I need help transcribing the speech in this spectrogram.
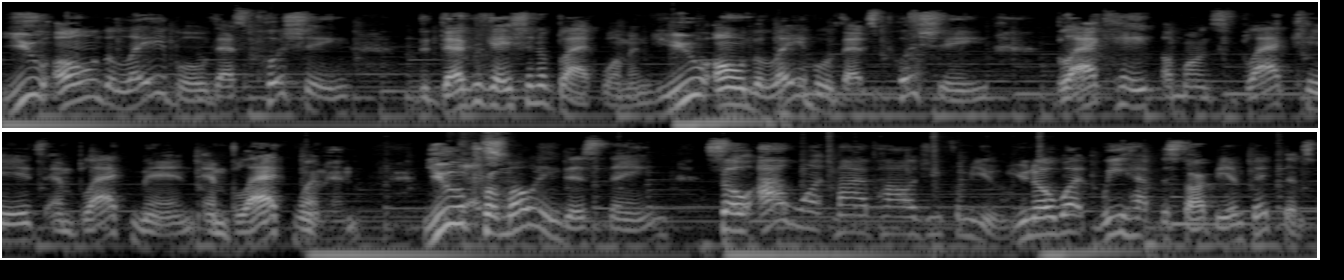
you own the label that's pushing the degradation of black women. You own the label that's pushing black hate amongst black kids and black men and black women. You're yes. promoting this thing. So I want my apology from you. You know what? We have to start being victims.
